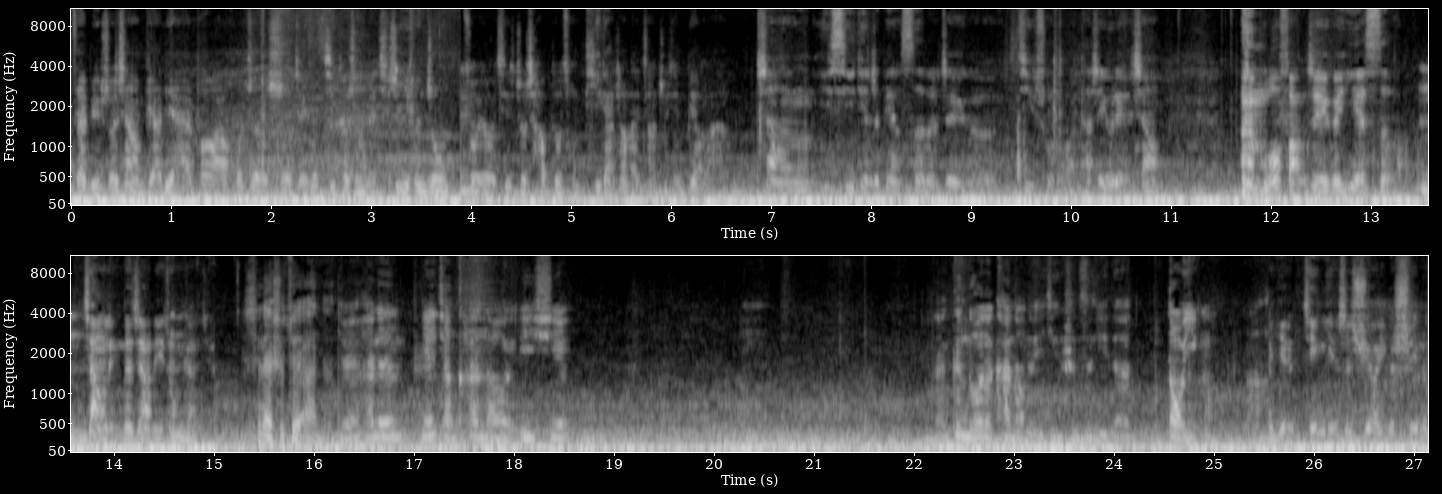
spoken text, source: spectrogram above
再比如说像比亚迪海豹啊，或者是这个极客上面，其实一分钟左右，其实就差不多从体感上来讲就已经变完了。像 EC 电池变色的这个技术的话，它是有点像 模仿这个夜色嗯降临的这样的一种感觉。现在是最暗的。对，还能勉强看到一些，嗯，更多的看到的已经是自己的倒影了。眼睛也是需要一个适应的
